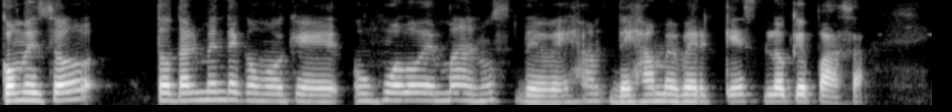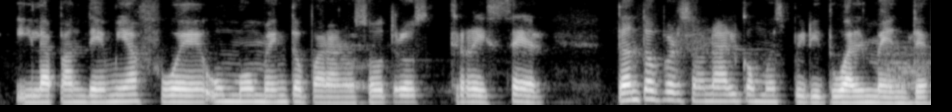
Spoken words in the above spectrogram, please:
comenzó totalmente como que un juego de manos de déjame ver qué es lo que pasa. Y la pandemia fue un momento para nosotros crecer tanto personal como espiritualmente.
